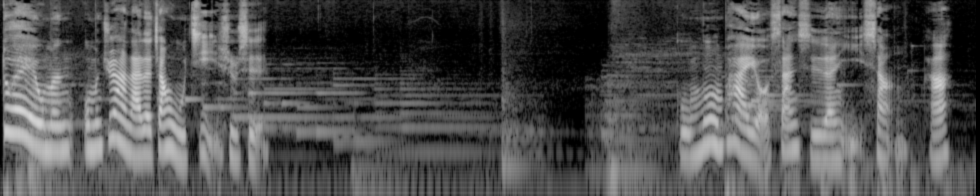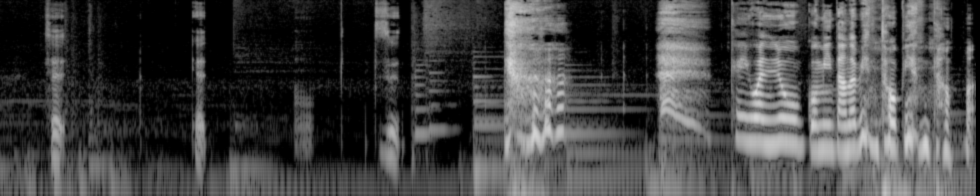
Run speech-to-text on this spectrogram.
对我们，我们居然来了张无忌，是不是？古墓派有三十人以上啊？这。可以混入国民党那边偷便当吗？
